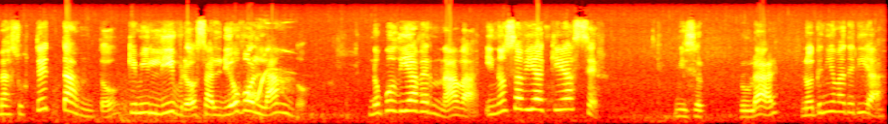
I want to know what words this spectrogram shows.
Me asusté tanto que mi libro salió volando. No podía ver nada y no sabía qué hacer. Mi celular no tenía batería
